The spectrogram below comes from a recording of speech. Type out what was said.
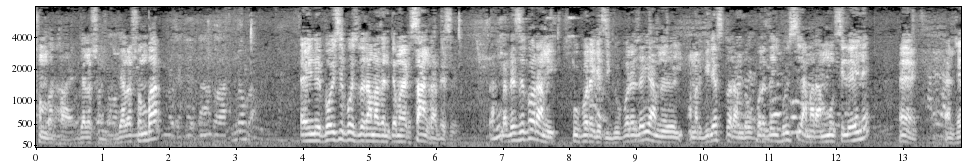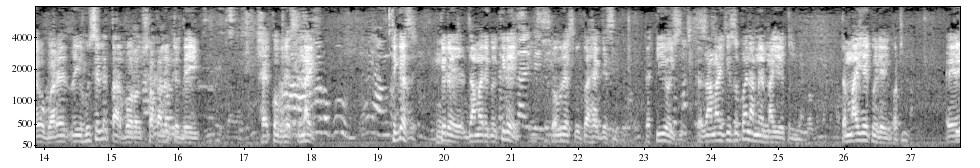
সোমবার হয় গেল সোমবার। গেল সোমবার এই নিয়ে বইসে বসবে রামাজান কেমন একটা সাংরা দেশে। সাংরা দেশে পর আমি উপরে গেছি, উপরে যাই, আমি ওই আমার গৃহস্থ আমরা উপরে যাই বসছি আমার আম্মু ছিল এনে হ্যাঁ আর হে ঘরে এই হয়েছিল তারপর সকালে উঠে দেই হ্যাঁ কবিরাজ, নাই। ঠিক আছে? কিরে জামাইরে কই, কিরে? কবিরাজ কই হ্যাঁ গেছি। তা কি হয়েছে তা জামাই কিছু কয় না আপনার মাইয়ে কইলেন তা মাইয়ে কইলে এই ঘটনা। এই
